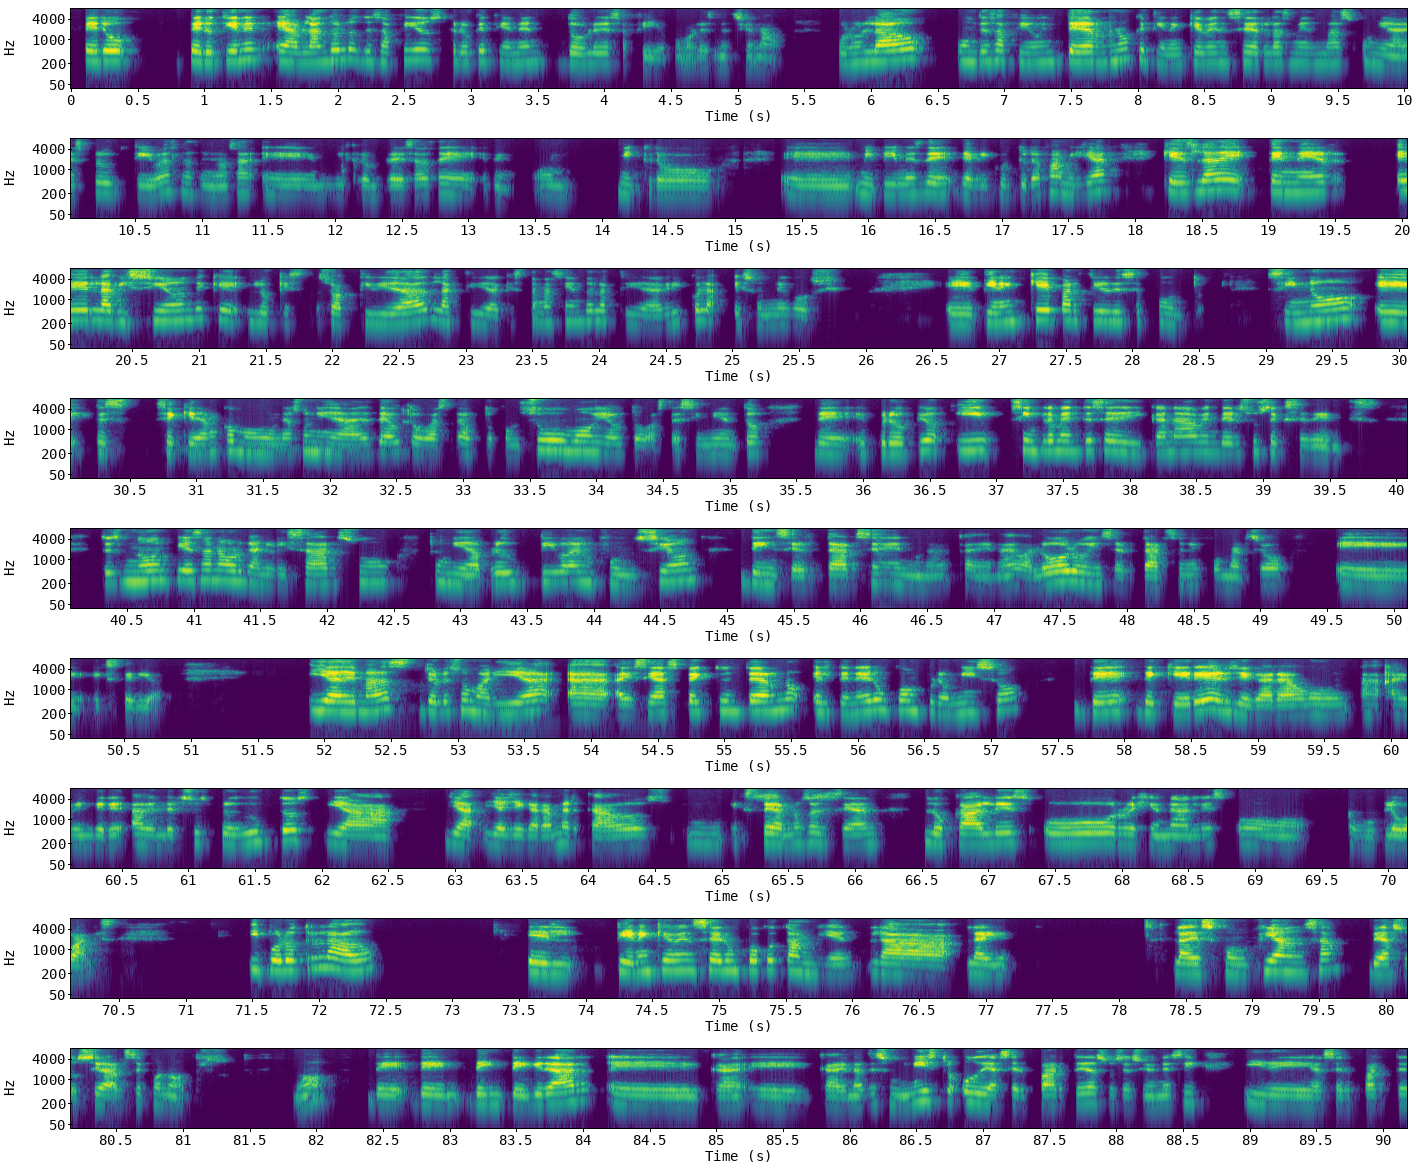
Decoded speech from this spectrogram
Pero, pero tienen, eh, hablando de los desafíos, creo que tienen doble desafío, como les mencionaba. Por un lado, un desafío interno que tienen que vencer las mismas unidades productivas, las mismas eh, microempresas de, o micro eh, de, de, agricultura familiar, que es la de tener eh, la visión de que lo que su actividad, la actividad que están haciendo, la actividad agrícola, es un negocio. Eh, tienen que partir de ese punto. Si no, eh, pues se quedan como unas unidades de autoconsumo y autoabastecimiento de, propio y simplemente se dedican a vender sus excedentes. Entonces no empiezan a organizar su unidad productiva en función de insertarse en una cadena de valor o insertarse en el comercio eh, exterior. Y además yo le sumaría a, ese aspecto interno el tener un compromiso de, querer llegar a, a, vender, a vender sus productos y a, llegar a mercados mm, externos, así sean locales o regionales o, globales. Y por otro lado, el, tienen que vencer un poco también la, la desconfianza de asociarse con otros, ¿no? De, integrar eh, eh, cadenas de suministro o de hacer parte de asociaciones y, de hacer parte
